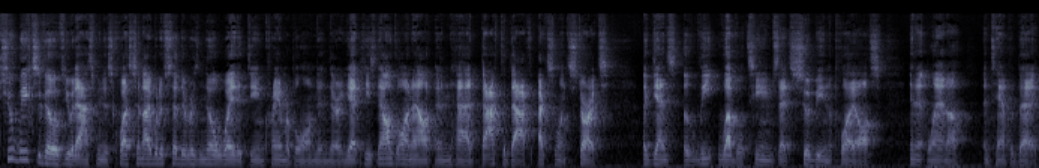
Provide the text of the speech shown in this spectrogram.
two weeks ago, if you had asked me this question, I would have said there was no way that Dean Kremer belonged in there. Yet he's now gone out and had back to back excellent starts against elite level teams that should be in the playoffs in Atlanta and Tampa Bay.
